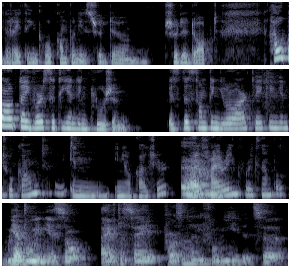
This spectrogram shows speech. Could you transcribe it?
that I think all companies should um, should adopt. How about diversity and inclusion? Is this something you are taking into account in in your culture while Um, hiring, for example? we are doing yes. So I have to say, personally, for me, it's a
